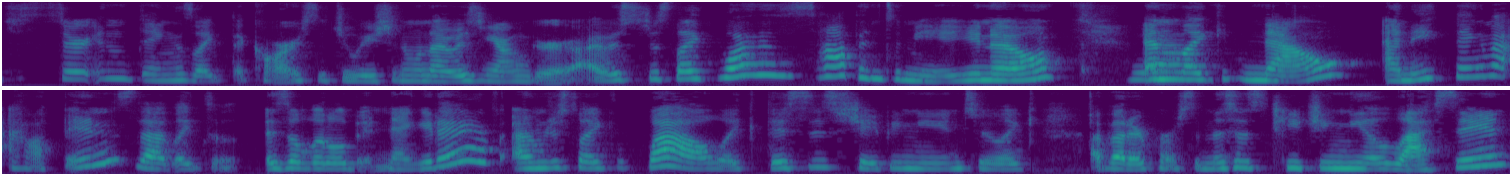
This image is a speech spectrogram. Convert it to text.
certain things like the car situation when I was younger, I was just like, why does this happen to me? You know? Yeah. And like now, anything that happens that like is a little bit negative, I'm just like, wow, like this is shaping me into like a better person. This is teaching me a lesson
